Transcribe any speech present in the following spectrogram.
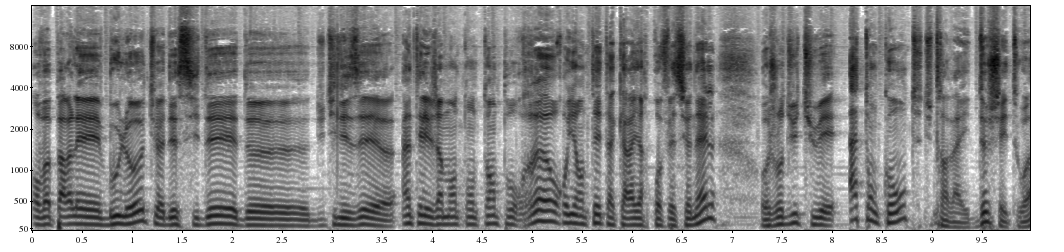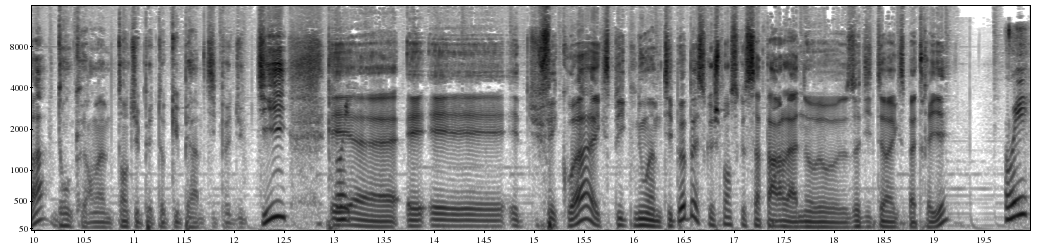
On va parler boulot. Tu as décidé de d'utiliser euh, intelligemment ton temps pour réorienter ta carrière professionnelle. Aujourd'hui, tu es à ton compte. Tu travailles de chez toi, donc en même temps, tu peux t'occuper un petit peu du petit. Et, Oui. euh, et, et, et tu fais quoi? Explique-nous un petit peu, parce que je pense que ça parle à nos auditeurs expatriés. Oui,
